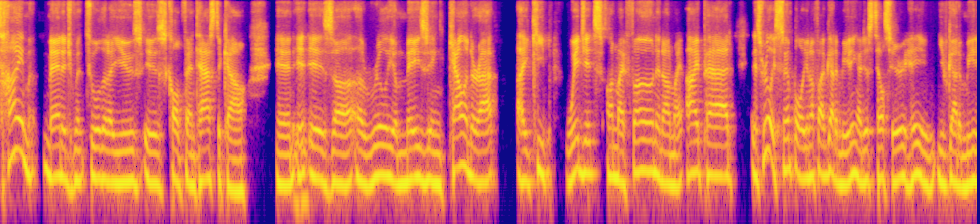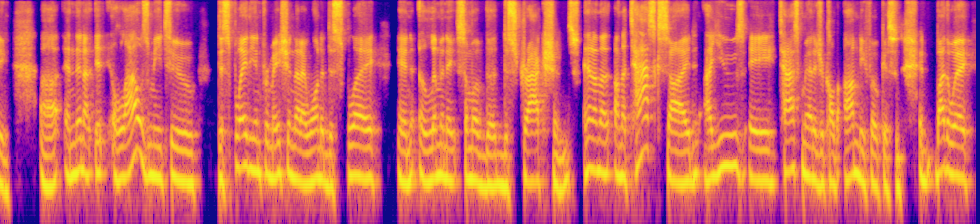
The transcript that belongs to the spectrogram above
time management tool that I use is called Fantastical, and it mm-hmm. is a, a really amazing calendar app I keep widgets on my phone and on my iPad. It's really simple. You know, if I've got a meeting, I just tell Siri, "Hey, you've got a meeting," uh, and then it allows me to display the information that I want to display and eliminate some of the distractions. And on the on the task side, I use a task manager called OmniFocus. And, and by the way,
